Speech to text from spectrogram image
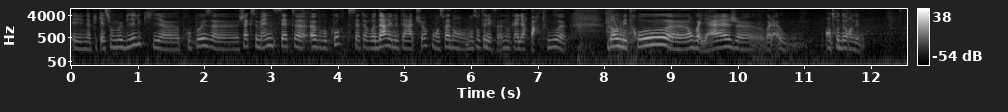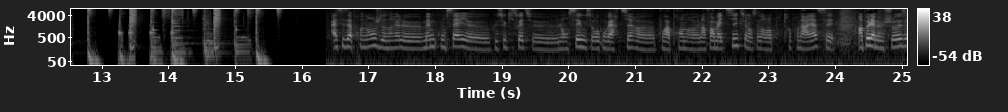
et une application mobile qui propose chaque semaine sept œuvres courtes, sept œuvres d'art et littérature qu'on reçoit dans, son téléphone, donc à lire partout, dans le métro, euh, en voyage, euh, voilà, ou entre deux rendez-vous. À ces apprenants, je donnerais le même conseil euh, que ceux qui souhaitent se lancer ou se reconvertir pour apprendre l'informatique, se lancer dans l'entrepreneuriat. C'est un peu la même chose.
